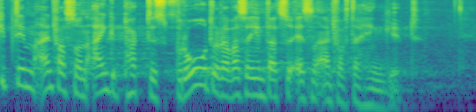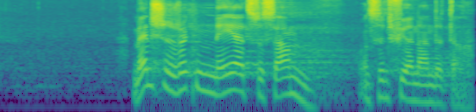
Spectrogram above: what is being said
gibt ihm einfach so ein eingepacktes Brot oder was er ihm da zu essen einfach dahin gibt. Menschen rücken näher zusammen und sind füreinander da.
